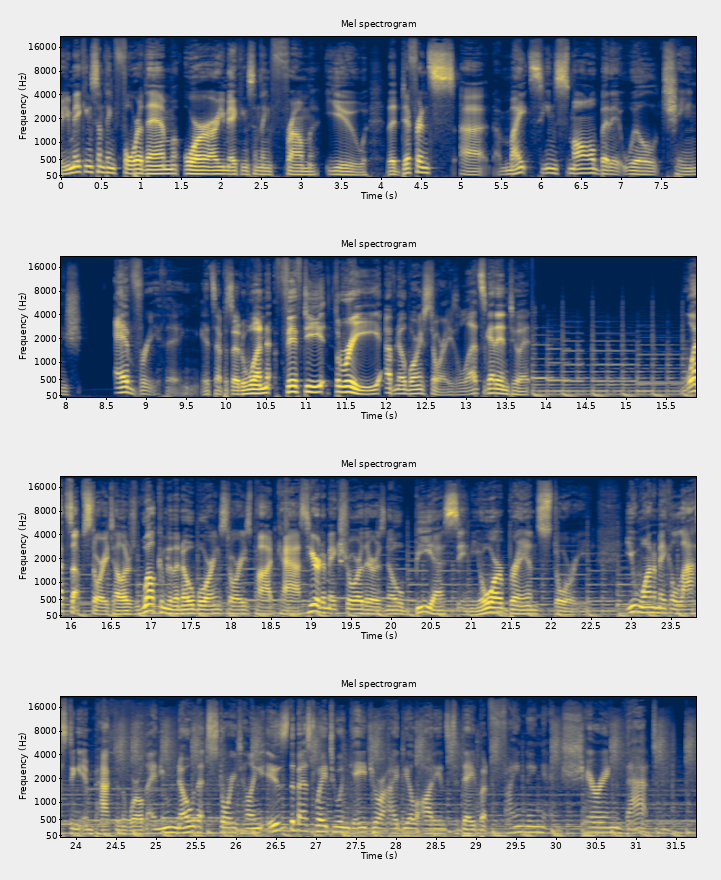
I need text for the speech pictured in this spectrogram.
Are you making something for them or are you making something from you? The difference uh, might seem small, but it will change everything. It's episode 153 of No Boring Stories. Let's get into it. What's up, storytellers? Welcome to the No Boring Stories podcast, here to make sure there is no BS in your brand story. You want to make a lasting impact in the world, and you know that storytelling is the best way to engage your ideal audience today, but finding and sharing that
